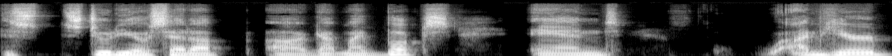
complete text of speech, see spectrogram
this studio set up. Uh, got my books, and I'm here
